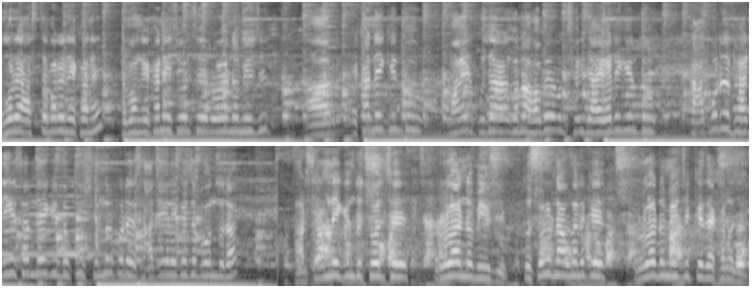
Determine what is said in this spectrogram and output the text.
ধরে আসতে পারেন এখানে এবং এখানেই চলছে রোলান্ডো মিউজিক। আর এখানেই কিন্তু মায়ের পূজা আরাধনা হবে এবং সেই জায়গাটি কিন্তু কাপড়ের ভ্যারিয়েশন দিয়ে কিন্তু খুব সুন্দর করে সাজিয়ে রেখেছে বন্ধুরা। আর সামনে কিন্তু চলছে রোলান্ডো মিউজিক। তো চলুন আপনাদেরকে রোলান্ডো মিউজিককে দেখানো যাক।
